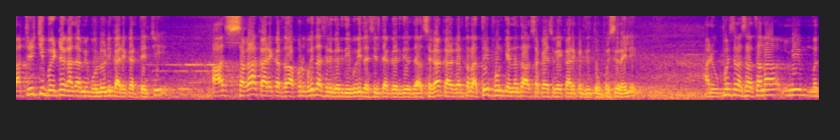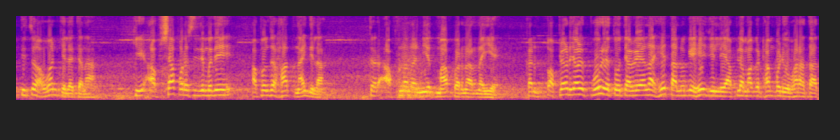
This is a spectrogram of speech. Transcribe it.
तातडीची बैठक आज आम्ही बोलवली कार्यकर्त्यांची. आज सगळा कार्यकर्ता आपण बघितलं असेल गर्दी बघितली असेल त्या गर्दीत आज सगळा कार्यकर्ता रात्री फोन केल्यानंतर आज सकाळी सगळे कार्यकर्ते तिथं उपस्थित राहिले. आणि उपस्थित असताना मी मत्तीचं आव्हान केलं त्यांना की अशा परिस्थितीमध्ये आपण जर हात नाही दिला तर आपणाला नियत माफ करणार नाही आहे कारण आपल्याकडे ज्यावेळी पूर येतो त्यावेळेला हे तालुके हे जिल्हे आपल्या मागं ठामपणे उभा राहतात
